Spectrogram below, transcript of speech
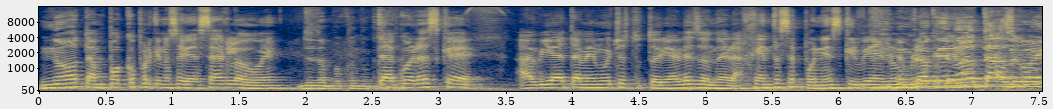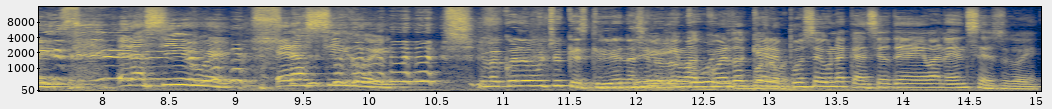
No, tampoco porque no sabía hacerlo, güey. Yo tampoco nunca. ¿Te acuerdas que había también muchos tutoriales donde la gente se ponía a escribir en un bloc de notas, notas, güey? Era así, güey. Era así, güey. Y me acuerdo mucho que escribían así. Y, lo y me loco, güey, acuerdo que le puse una canción de Evanescence, güey.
